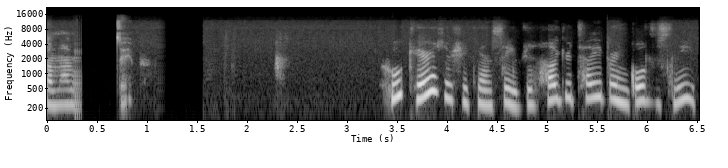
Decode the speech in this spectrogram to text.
tell mommy. Who cares if she can't sleep? Just hug your teddy bear and go to sleep.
